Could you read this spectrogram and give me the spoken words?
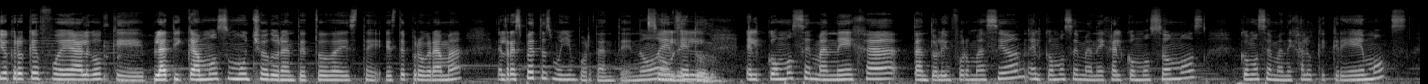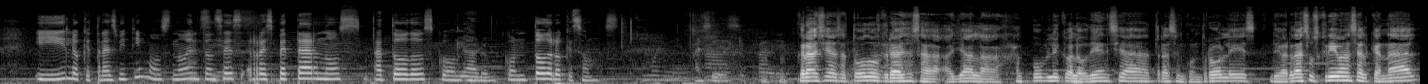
yo creo que fue algo que platicamos mucho durante todo este, este programa. El respeto es muy importante, ¿no? Sobre el, el- todo. el cómo se maneja tanto la información, el cómo se maneja el cómo somos, cómo se maneja lo que creemos y lo que transmitimos, ¿no? Así Entonces, es. respetarnos a todos con, Claro. con todo lo que somos. Muy bien. Así es. qué padre. Gracias a todos, gracias a, allá a la- al público, a la audiencia, atrás en controles. De verdad, suscríbanse al canal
